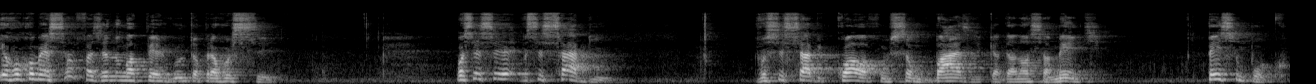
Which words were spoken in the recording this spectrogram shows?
Eu vou começar fazendo uma pergunta para você. Você, você sabe, você sabe qual a função básica da nossa mente? Pense um pouco.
